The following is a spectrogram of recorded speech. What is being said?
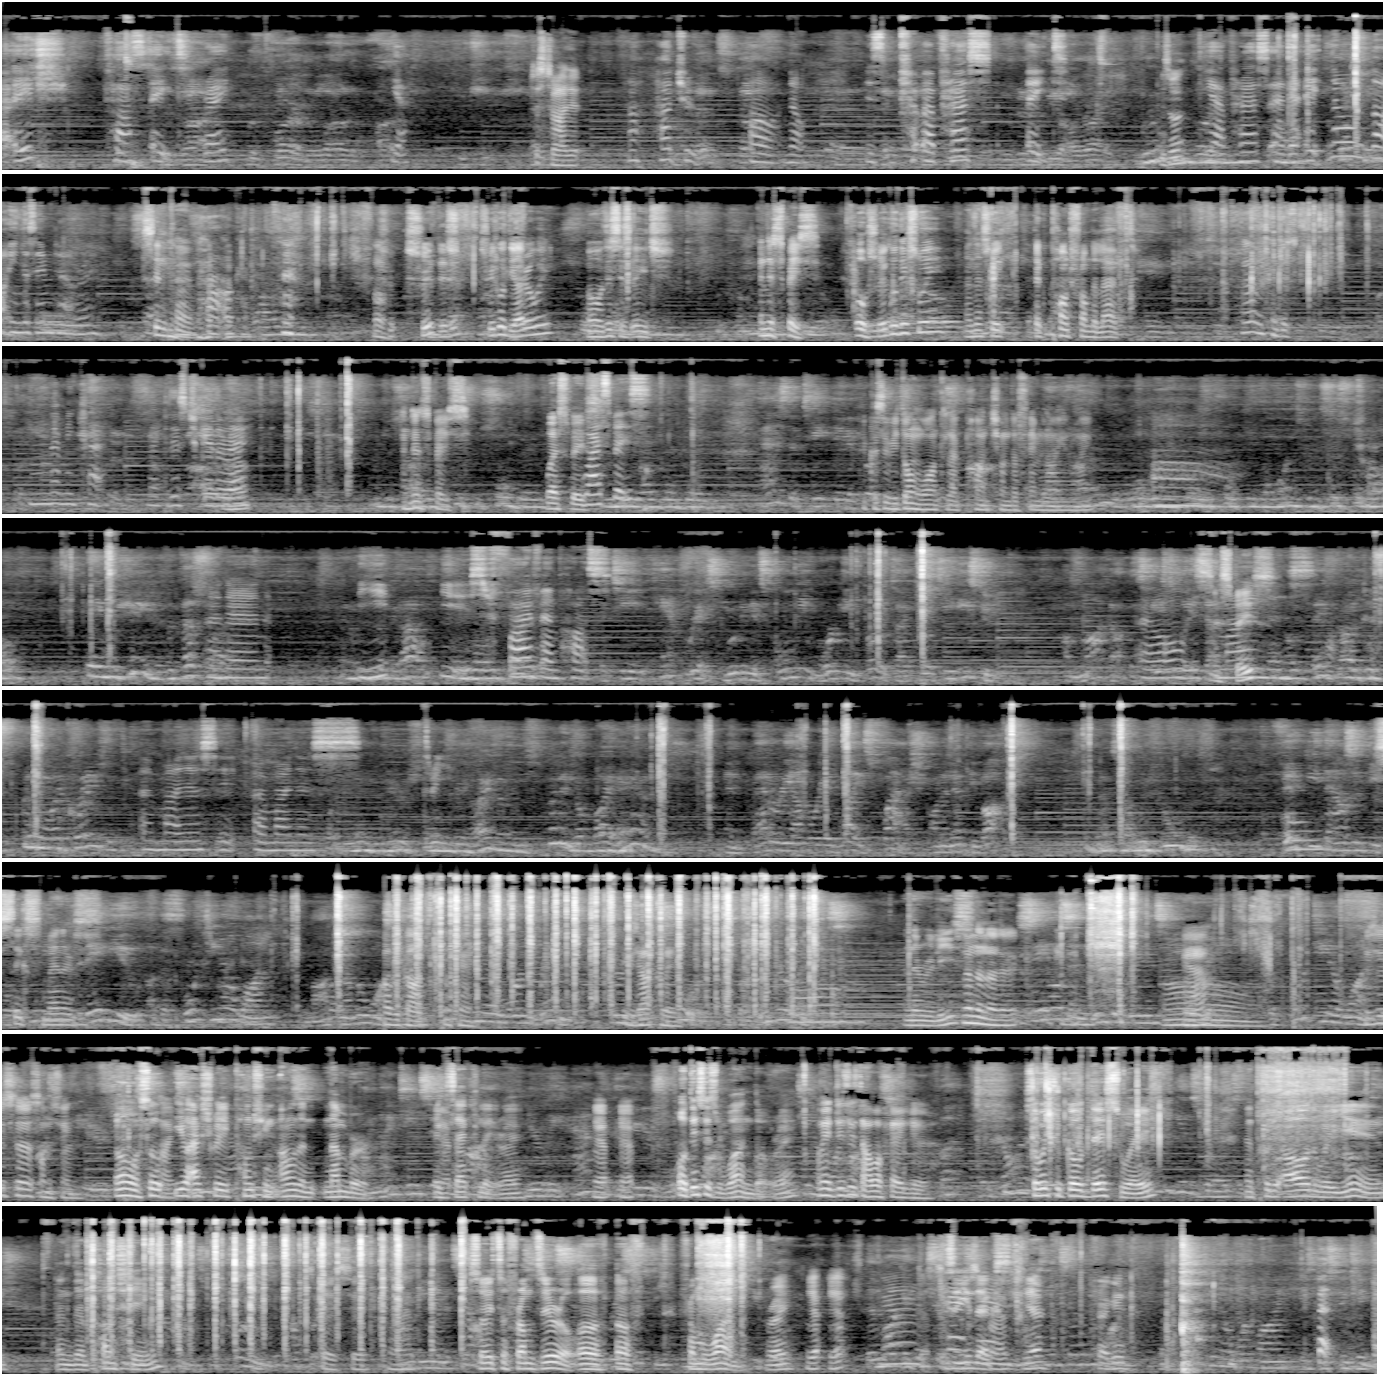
uh, H plus eight, right? Yeah. Just try it. Huh? How to? Oh no, it's uh, press eight. This one? Yeah, press and then eight. No, not in the same time, right? Same time. Ah, okay. Oh, Should, did should we go the other way? Oh, this is H. And then space. Oh, should I go this way? And then should I, like punch from the left? Oh, we can just Mm, Let me try. Like this together, right? and then space Why space? Y space. because we don't want like punch on the same line, right? And then E, E is five and plus. The team can't risk moving its only working prototype to a TV studio. A mock-up is L is assembled. space? minus, uh, minus, eight- uh, minus three. And battery-operated lights flash on an empty box. That's how we filmed 50,000 people Six tuned manners. to the debut of the 1401 model number one. Oh, we got okay. Exactly. And then release? No, no, no. no. Sales and lease agreements. Oh. Yeah. This is uh, something. Oh, so Like- you're actually punching on the number. Exactly, right? Yep, yep. Oh, this is one though, right? I mean, this is our failure. So we should go this way and put it all the way in and then punching. Space. Uh, So it's a from zero, uh, uh, from one, right? yeah, yeah. It's the index, yeah? Try again. But, okay.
